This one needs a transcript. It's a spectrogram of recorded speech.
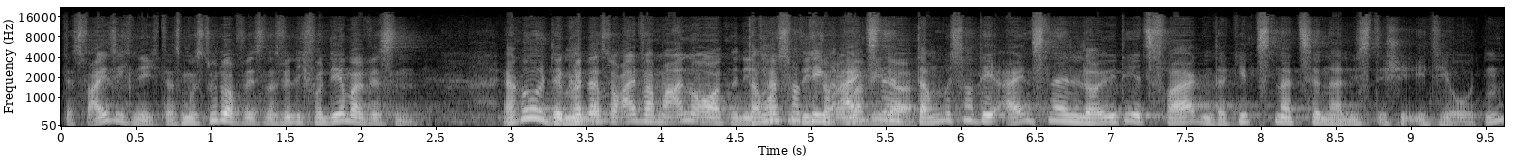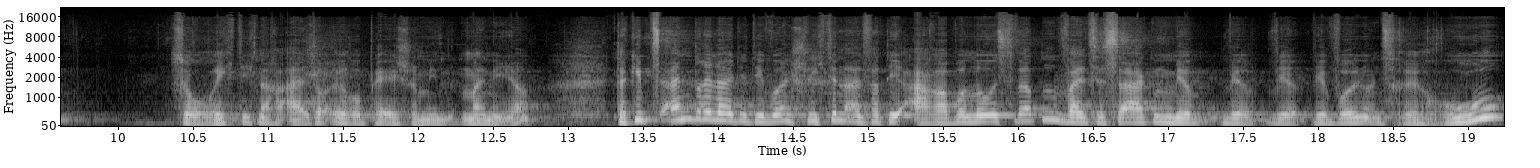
Das weiß ich nicht. Das musst du doch wissen. Das will ich von dir mal wissen. Ja gut, Wir können das doch einfach mal anordnen. Die da, muss man sich einzelnen, da muss man die einzelnen Leute jetzt fragen. Da gibt es nationalistische Idioten, so richtig nach alter europäischer Manier. Da gibt es andere Leute, die wollen schlicht und einfach die Araber loswerden, weil sie sagen, wir, wir, wir, wir wollen unsere Ruhe,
